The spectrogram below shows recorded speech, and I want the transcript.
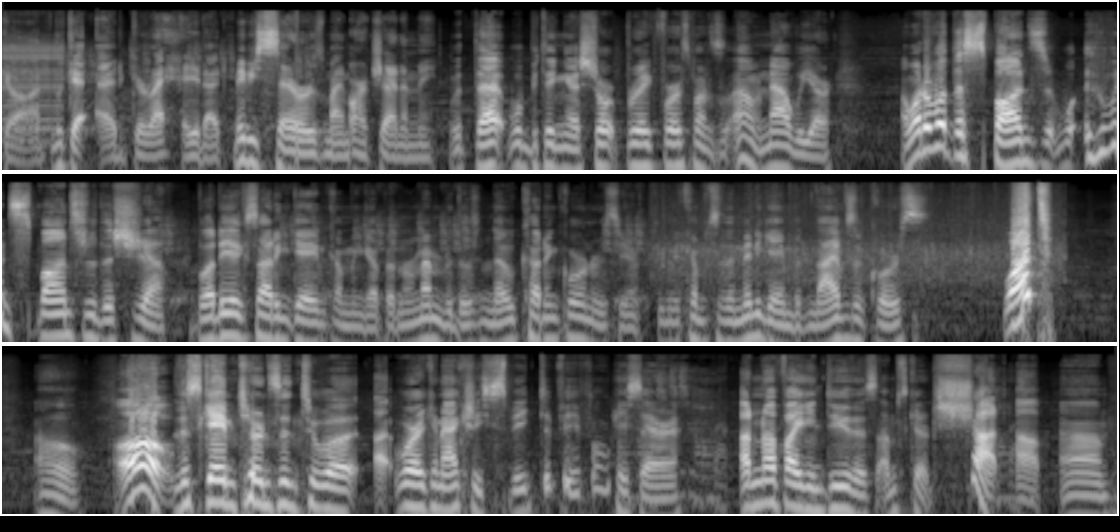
god. Look at Edgar. I hate Edgar. Maybe Sarah is my arch enemy. With that, we'll be taking a short break for sponsors. Oh, now we are. I wonder what the sponsor, who would sponsor the show. Bloody exciting game coming up. And remember, there's no cutting corners here. We're gonna come to the minigame with knives, of course. What? Oh. Oh! This game turns into a uh, where I can actually speak to people? Hey, Sarah. I don't know if I can do this. I'm scared. Shut up. Um,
